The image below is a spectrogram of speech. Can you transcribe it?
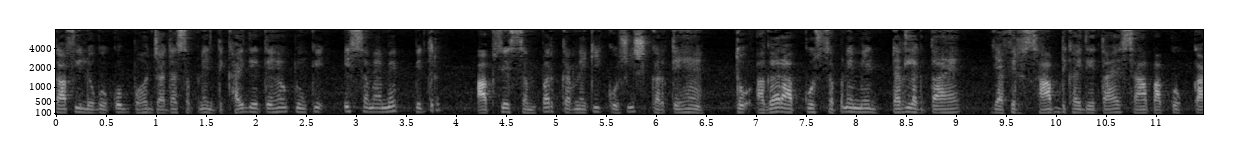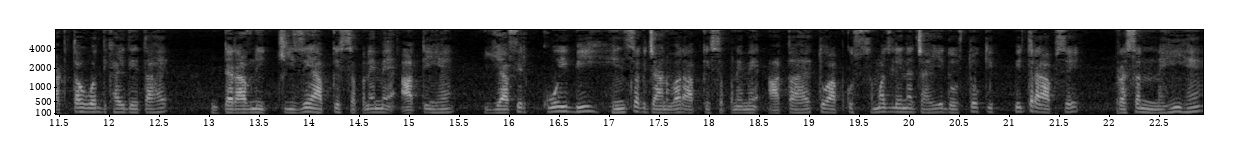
काफ़ी लोगों को बहुत ज़्यादा सपने दिखाई देते हैं, क्योंकि इस समय में पितृ आपसे संपर्क करने की कोशिश करते हैं तो अगर आपको सपने में डर लगता है या फिर सांप दिखाई देता है, सांप आपको काटता हुआ दिखाई देता है, डरावनी चीज़ें आपके सपने में आती हैं, या फिर कोई भी हिंसक जानवर आपके सपने में आता है तो आपको समझ लेना चाहिए दोस्तों कि पितर आपसे प्रसन्न नहीं है।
